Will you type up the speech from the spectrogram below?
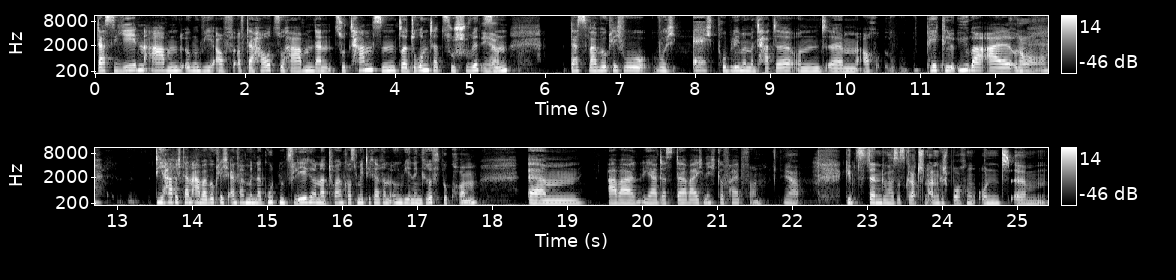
das jeden Abend irgendwie auf, auf der Haut zu haben, dann zu tanzen, darunter zu schwitzen, das war wirklich, wo, wo ich echt Probleme mit hatte und ähm, auch Pickel überall und Oh. die habe ich dann aber wirklich einfach mit einer guten Pflege und einer tollen Kosmetikerin irgendwie in den Griff bekommen. Ähm, aber ja, das, da war ich nicht gefeit von. Ja. Gibt es denn, du hast es gerade schon angesprochen und ähm,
